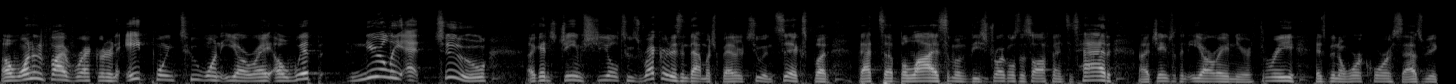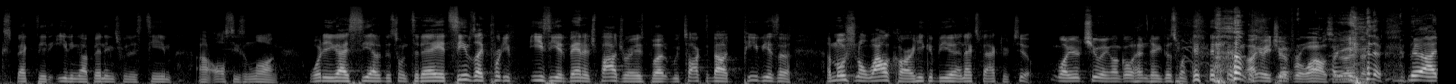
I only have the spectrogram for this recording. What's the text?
A one and five record, an 8.21 ERA, a WHIP nearly at two against James Shields, whose record isn't that much better, two and six, but that uh, belies some of the struggles this offense has had. Uh, James with an ERA near three has been a workhorse as we expected, eating up innings for this team uh, all season long. What do you guys see out of this one today? It seems like pretty easy advantage Padres, but we talked about Peavy as a emotional wild card. He could be an X factor too. While you're chewing, I'll go ahead and take this one. I'm going to be chewing for a while, so go ahead. No, I,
